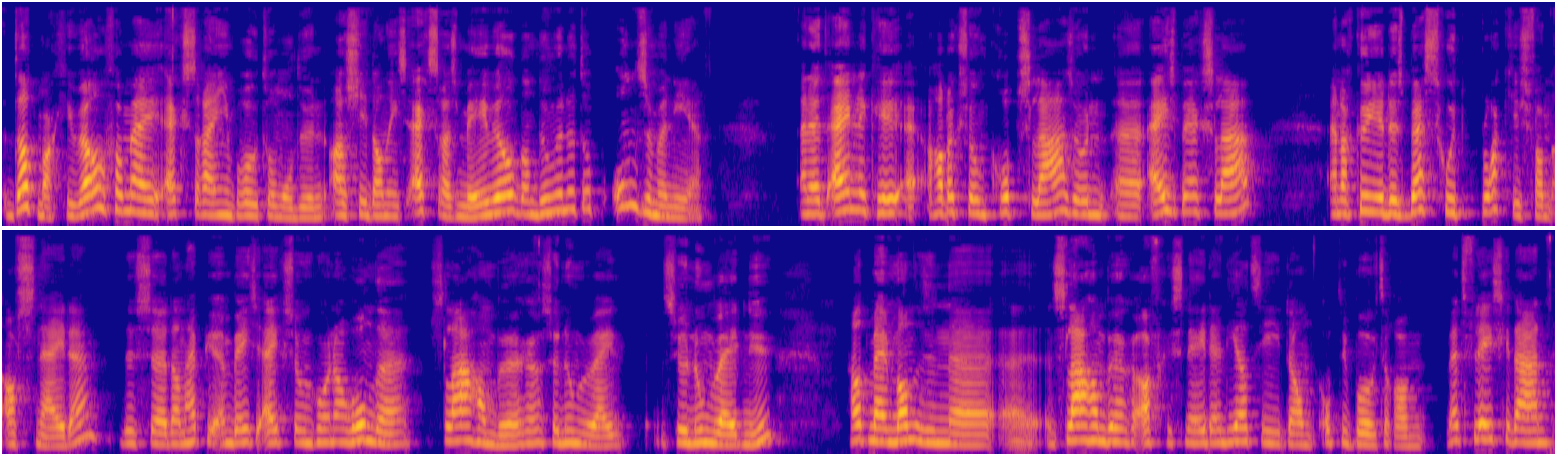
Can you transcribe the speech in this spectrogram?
dat mag je wel van mij extra in je broodrommel doen. Als je dan iets extra's mee wil, dan doen we het op onze manier. En uiteindelijk had ik zo'n krop sla, zo'n uh, ijsbergsla. En daar kun je dus best goed plakjes van afsnijden. Dus uh, dan heb je een beetje eigenlijk zo'n gewoon een ronde sla-hamburger, zo noemen wij, zo noemen wij het nu. Had mijn man dus een, uh, een afgesneden en die had hij dan op die boterham met vlees gedaan.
